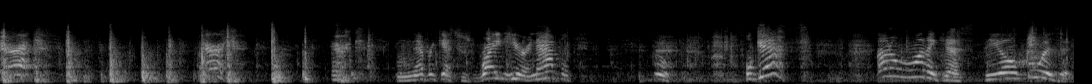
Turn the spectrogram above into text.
Eric! Eric! Eric, you'll never guess who's right here in Appleton. Who? Well, guess. I don't want to guess, Theo. Who is it?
